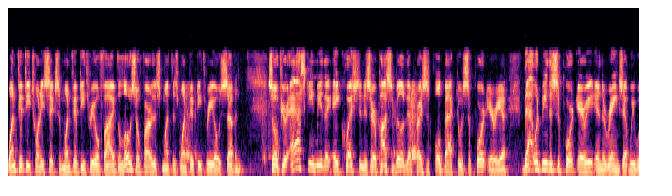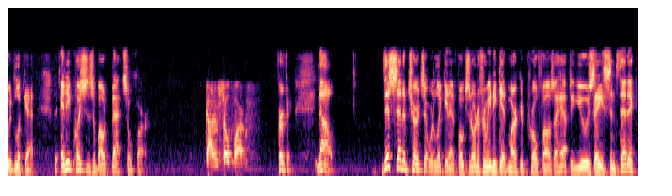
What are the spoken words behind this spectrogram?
150.26 and 153.05. The low so far this month is 153.07. So if you're asking me the, a question, is there a possibility that prices pulled back to a support area? That would be the support area in the range that we would look at. Any questions about that so far? Got it so far. Perfect. Now, this set of charts that we're looking at, folks, in order for me to get market profiles, I have to use a synthetic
